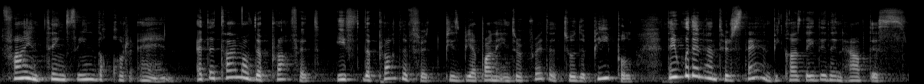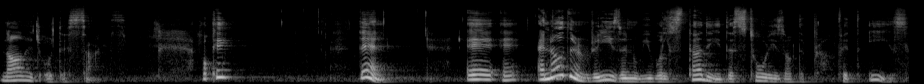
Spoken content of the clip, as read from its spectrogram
find things in the quran at the time of the prophet if the prophet peace be upon him interpreted to the people they wouldn't understand because they didn't have this knowledge or this science. Okay? Then uh, uh, another reason we will study the stories of the prophet is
